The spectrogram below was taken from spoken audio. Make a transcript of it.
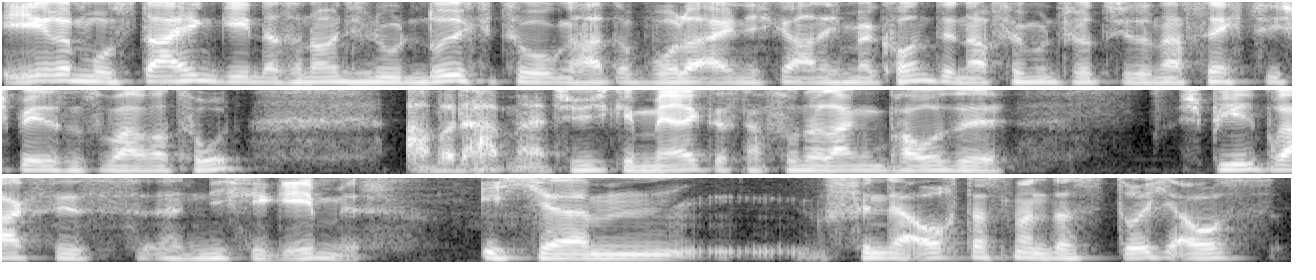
ehren muss dahingehend, dass er 90 Minuten durchgezogen hat, obwohl er eigentlich gar nicht mehr konnte. Nach 45 oder nach 60 spätestens war er tot. Aber da hat man natürlich gemerkt, dass nach so einer langen Pause Spielpraxis äh, nicht gegeben ist. Ich ähm, finde auch, dass man das durchaus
